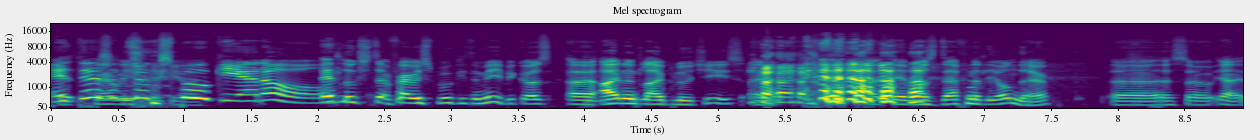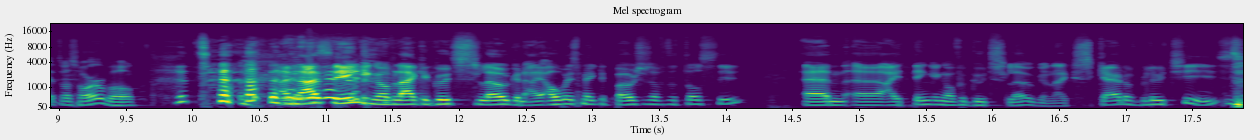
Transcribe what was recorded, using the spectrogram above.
It It doesn't very look spooky, yeah. at all. It looks t- very spooky to me because uh, I don't like blue cheese. And uh, it was definitely on there. Uh, so yeah, it was horrible. I'm now thinking of like a good slogan. I always make the posters of the tosti. And uh, I'm thinking of a good slogan, like scared of blue cheese.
